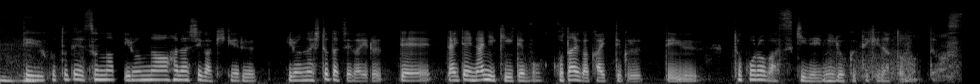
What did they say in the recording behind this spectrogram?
っていうことで、そんないろんな話が聞けるいろんな人たちがいるで大体何聞いても答えが返ってくるっていうところが好きで魅力的だと思ってます。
